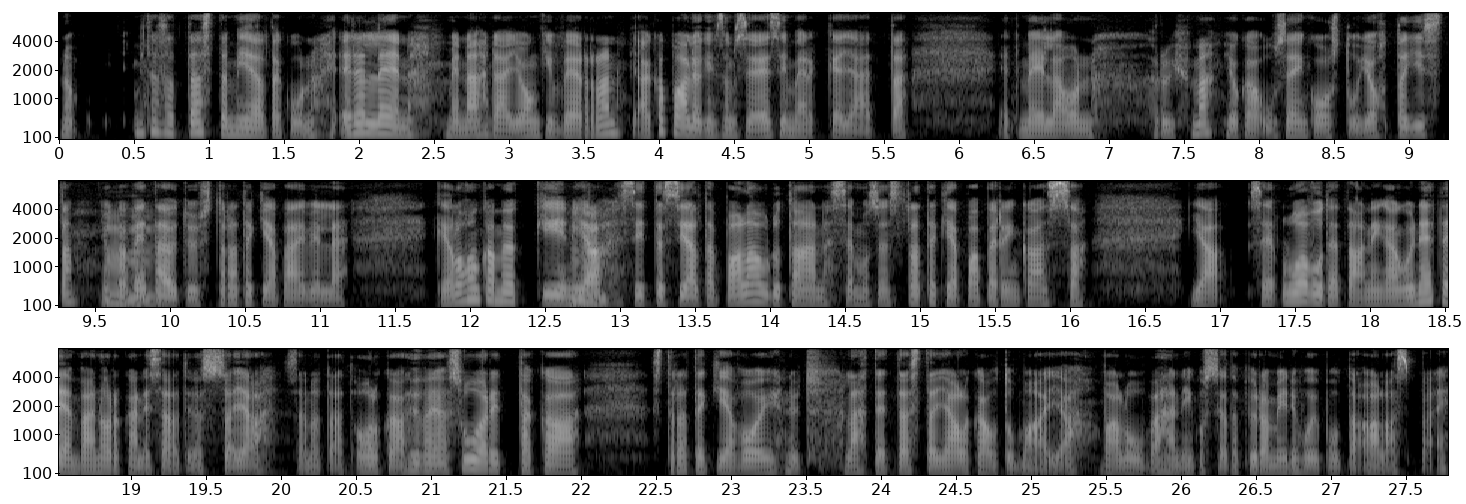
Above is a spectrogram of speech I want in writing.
No mitä sä tästä mieltä, kun edelleen me nähdään jonkin verran ja aika paljonkin sellaisia esimerkkejä, että, että meillä on ryhmä, joka usein koostuu johtajista, joka mm. vetäytyy strategiapäiville kelohonkamökkiin mm. ja sitten sieltä palaudutaan semmoisen strategiapaperin kanssa ja se luovutetaan ikään kuin eteenpäin organisaatiossa ja sanotaan, että olkaa hyvä ja suorittakaa. Strategia voi nyt lähteä tästä jalkautumaan ja valuu vähän niin kuin sieltä pyramidihuipulta alaspäin.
